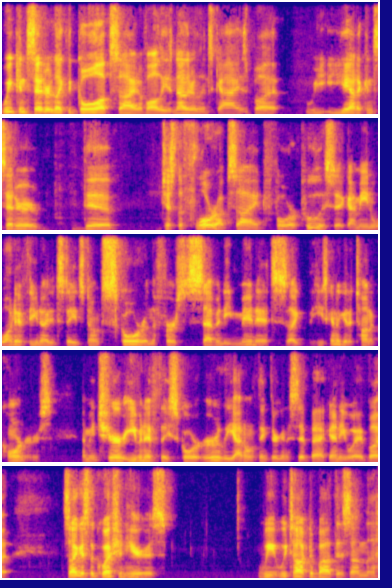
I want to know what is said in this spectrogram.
we consider like the goal upside of all these Netherlands guys, but we you got to consider the just the floor upside for Pulisic. I mean, what if the United States don't score in the first 70 minutes? Like he's going to get a ton of corners. I mean, sure, even if they score early, I don't think they're going to sit back anyway. But so I guess the question here is we we talked about this on the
